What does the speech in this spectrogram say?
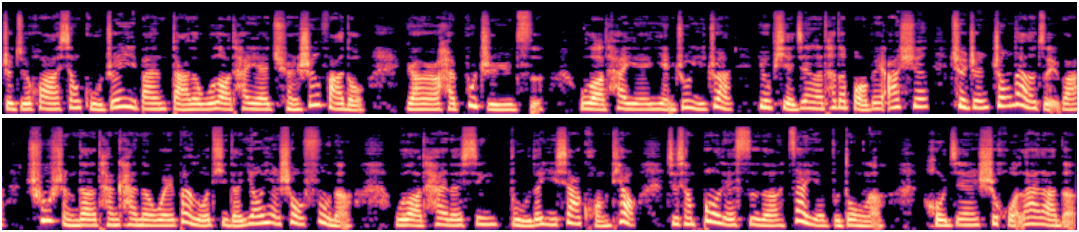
这句话像鼓锥一般打得吴老太爷全身发抖。然而还不止于此。吴老太爷眼珠一转，又瞥见了他的宝贝阿轩，却正张大了嘴巴，出神的探看那位半裸体的妖艳少妇呢。吴老太的心“补”的一下狂跳，就像爆裂似的，再也不动了。喉间是火辣辣的，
